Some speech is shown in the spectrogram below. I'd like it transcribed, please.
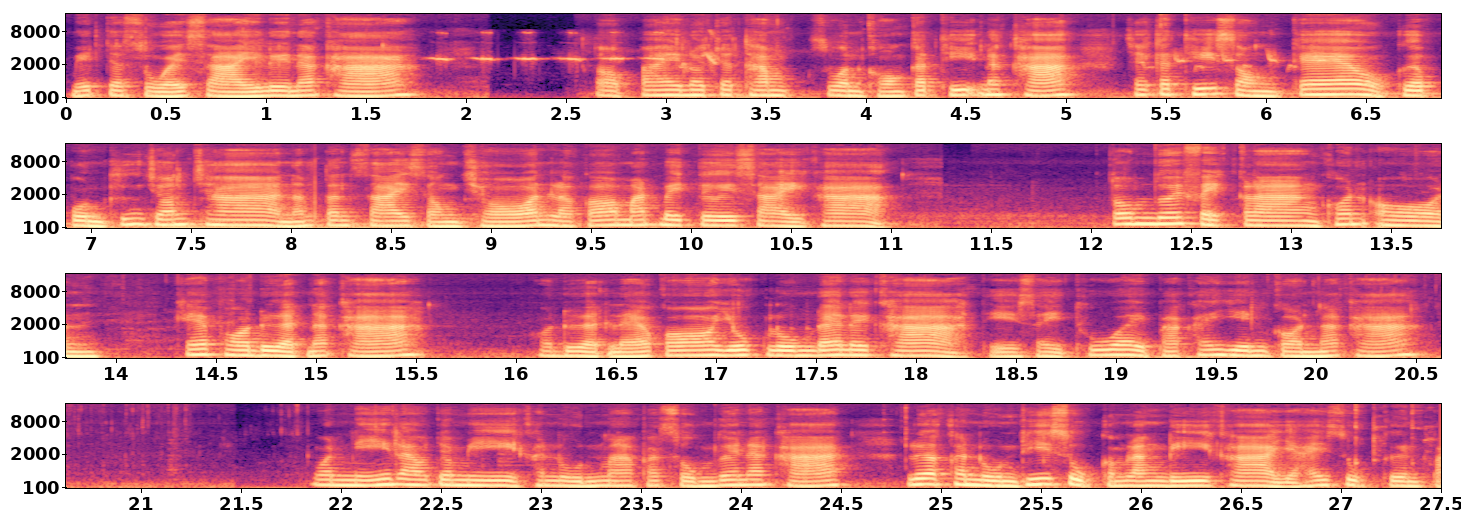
เม็ดจะสวยใสเลยนะคะ ต่อไปเราจะทำส่วนของกะทินะคะ ใช้กะทิ 2 แก้ว เกลือป่นครึ่งช้อนชา น้ำตาลทราย 2 ช้อน แล้วก็มัดใบเตยใส่ค่ะ ต้มด้วยไฟกลางค่อนอ่อน แค่พอเดือดนะคะ พอเดือดแล้วก็ยกลงได้เลยค่ะ เทใส่ถ้วยพักให้เย็นก่อนนะคะ วันนี้เราจะมีขนุนมาผสมด้วยนะคะ เลือกขนุนที่สุกกำลังดีค่ะ อย่าให้สุกเกินไป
